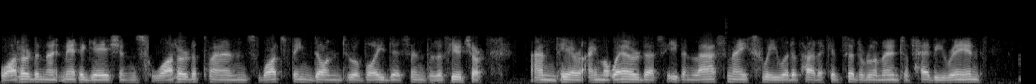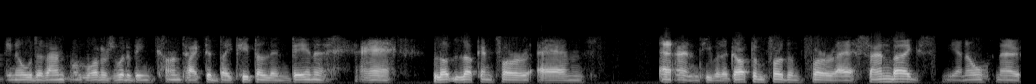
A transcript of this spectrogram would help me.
what are the mitigations, what are the plans, what's being done to avoid this into the future? And here I'm aware that even last night we would have had a considerable amount of heavy rain. I know that Antóin Watters would have been contacted by people in Bena uh, lo- looking for, um, and he would have got them for them for uh, sandbags. You know, now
